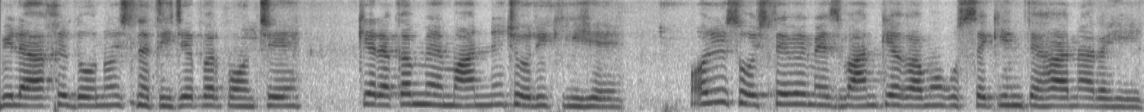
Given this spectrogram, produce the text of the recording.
बिल आखिर दोनों इस नतीजे पर पहुँचे कि रकम मेहमान ने चोरी की है और ये सोचते हुए मेज़बान के गम गुस्से की इंतहा ना रही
